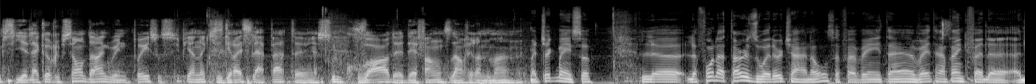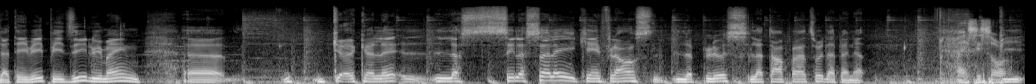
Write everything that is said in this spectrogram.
Puis il y a de la corruption dans Greenpeace aussi, puis il y en a qui se graissent la patte euh, sous le couvert de défense d'environnement. Mais check bien ça. Le, le fondateur du Weather Channel, ça fait 20 ans, 20-30 ans qu'il fait de la, de la TV, puis il dit lui-même euh, que, que le- le- c'est le soleil qui influence le plus la température de la planète. Ouais, c'est sûr. Puis,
